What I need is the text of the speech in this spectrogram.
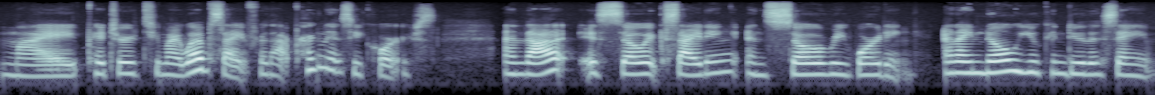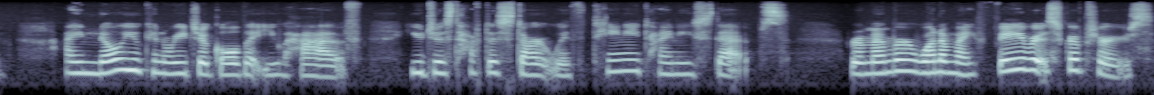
my picture to my website for that pregnancy course. And that is so exciting and so rewarding. And I know you can do the same. I know you can reach a goal that you have. You just have to start with teeny tiny steps. Remember one of my favorite scriptures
